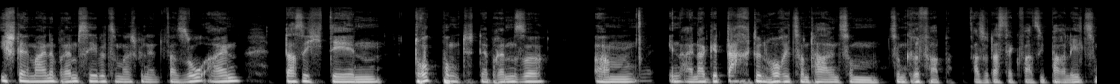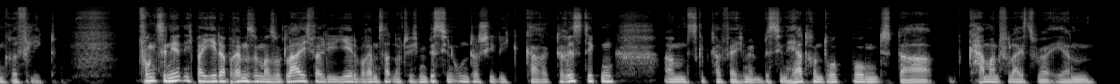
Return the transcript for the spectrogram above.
Ich stelle meine Bremshebel zum Beispiel etwa so ein, dass ich den Druckpunkt der Bremse ähm, in einer gedachten horizontalen zum, zum Griff habe. Also dass der quasi parallel zum Griff liegt funktioniert nicht bei jeder Bremse immer so gleich, weil die jede Bremse hat natürlich ein bisschen unterschiedliche Charakteristiken. Ähm, es gibt halt welche mit ein bisschen härteren Druckpunkt. Da kann man vielleicht sogar eher einen,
